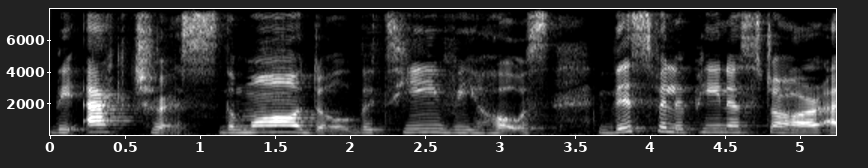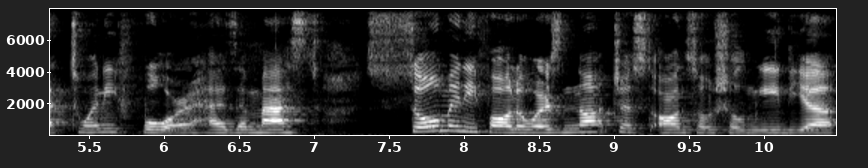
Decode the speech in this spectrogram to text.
The actress, the model, the TV host. This Filipina star at 24 has amassed so many followers, not just on social media,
